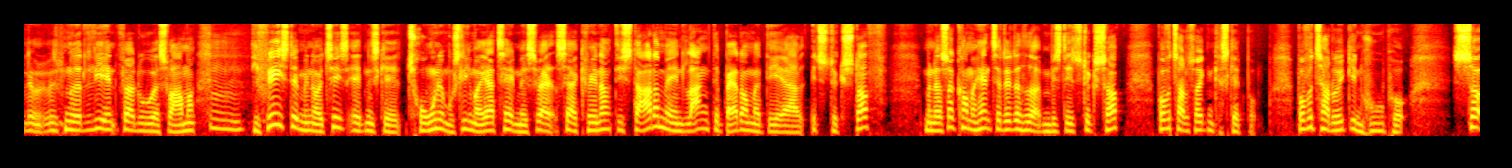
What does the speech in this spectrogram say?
hvis det lige ind, før du uh, svarer mm. De fleste minoritetsetniske troende muslimer, jeg har talt med, især kvinder, de starter med en lang debat om, at det er et stykke stof. Men når så kommer hen til det, der hedder, "Men hvis det er et stykke stof, hvorfor tager du så ikke en kasket på? Hvorfor tager du ikke en hue på? Så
